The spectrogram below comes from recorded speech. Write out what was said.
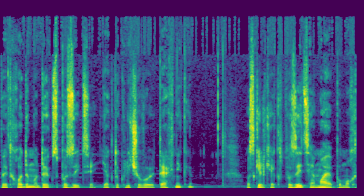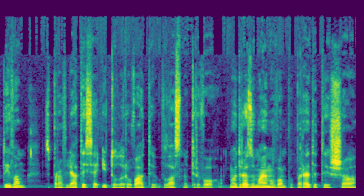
підходимо до експозиції як до ключової техніки, оскільки експозиція має допомогти вам справлятися і толерувати власну тривогу. Ми одразу маємо вам попередити, що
